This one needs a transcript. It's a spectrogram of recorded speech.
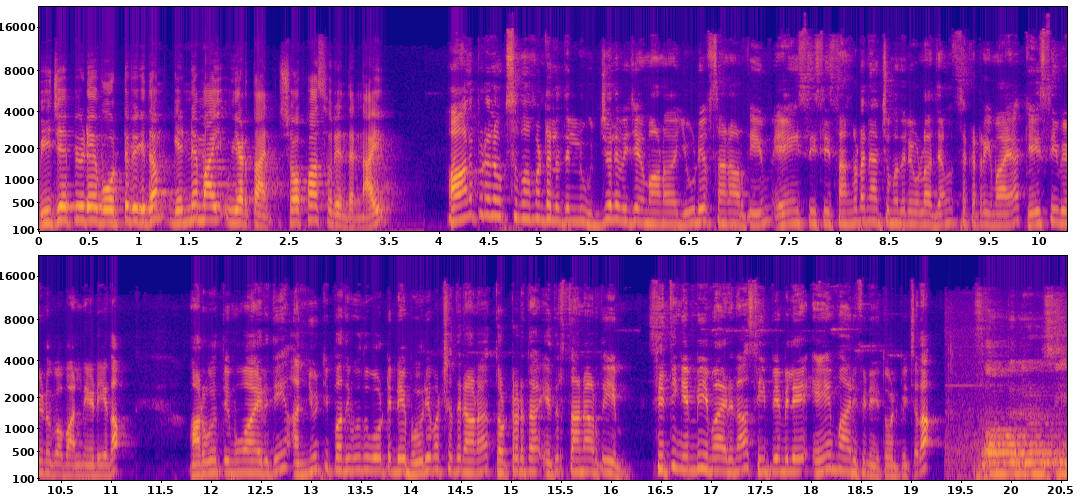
ബി ജെ പിയുടെ വോട്ട് വിഹിതം ഗണ്യമായി ഉയർത്താൻ ശോഭാ സുരേന്ദ്രനായി. ആലപ്പുഴ ലോക്സഭാ മണ്ഡലത്തിൽ ഉജ്ജ്വല വിജയമാണ് യു ഡി എഫ് സ്ഥാനാർത്ഥിയും എ ഐ സി സി സംഘടനാ ചുമതലയുള്ള ജനറൽ സെക്രട്ടറിയുമായ കെ സി വേണുഗോപാൽ നേടിയത്. അറുപത്തി മൂവായിരത്തി അഞ്ഞൂറ്റി പതിമൂന്ന് വോട്ടിന്റെ ഭൂരിപക്ഷത്തിലാണ് തൊട്ടടുത്ത എതിർ സ്ഥാനാർത്ഥിയും സിറ്റിംഗ് എം പിയുമായിരുന്ന സി പി എമ്മിലെ എ എം ആരിഫിനെ തോൽപ്പിച്ചത്. From the Bureaucracy,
